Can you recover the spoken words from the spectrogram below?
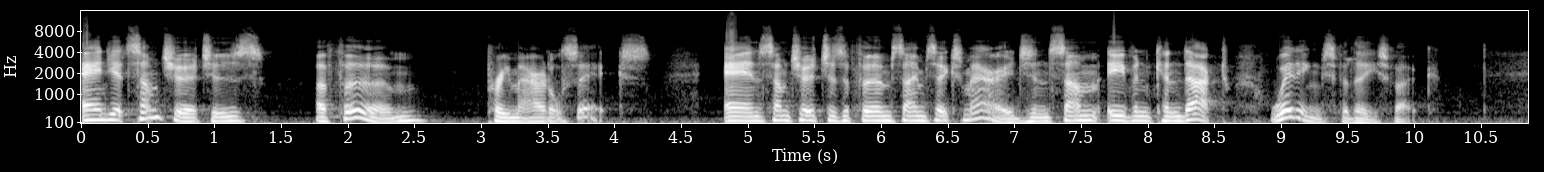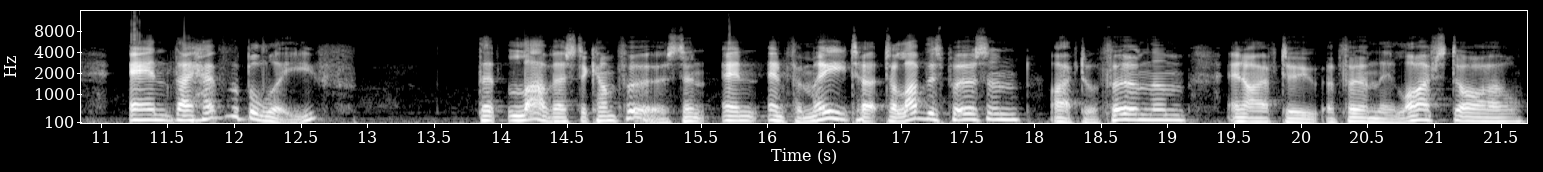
And yet, some churches affirm premarital sex. And some churches affirm same sex marriage, and some even conduct weddings for these folk. And they have the belief that love has to come first. And, and, and for me to, to love this person, I have to affirm them and I have to affirm their lifestyle.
